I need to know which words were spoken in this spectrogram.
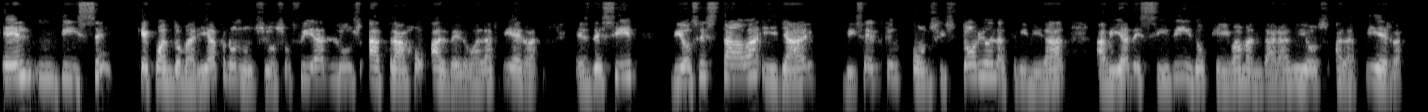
él dice que cuando María pronunció su fiat luz atrajo al verbo a la tierra. Es decir, Dios estaba y ya el dice el consistorio de la Trinidad había decidido que iba a mandar a Dios a la tierra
